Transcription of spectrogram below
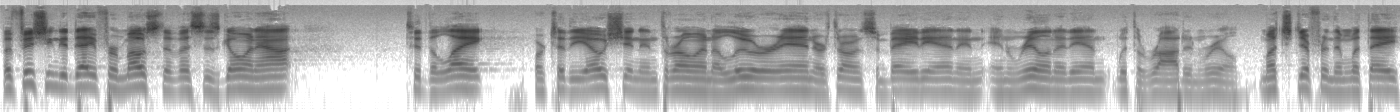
But fishing today for most of us is going out to the lake or to the ocean and throwing a lure in or throwing some bait in and, and reeling it in with a rod and reel. Much different than what they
